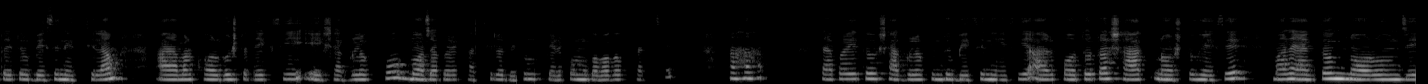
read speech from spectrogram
তো এটা বেছে নিচ্ছিলাম। আর আমার খরগোশটা দেখছি, এই শাকগুলো খুব মজা করে খাচ্ছিল। দেখুন কীরকম গবাগব খাচ্ছে। তারপরেই তো শাকগুলো কিন্তু বেছে নিয়েছি। আর কতটা শাক নষ্ট হয়েছে। মানে একদম নরম যে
